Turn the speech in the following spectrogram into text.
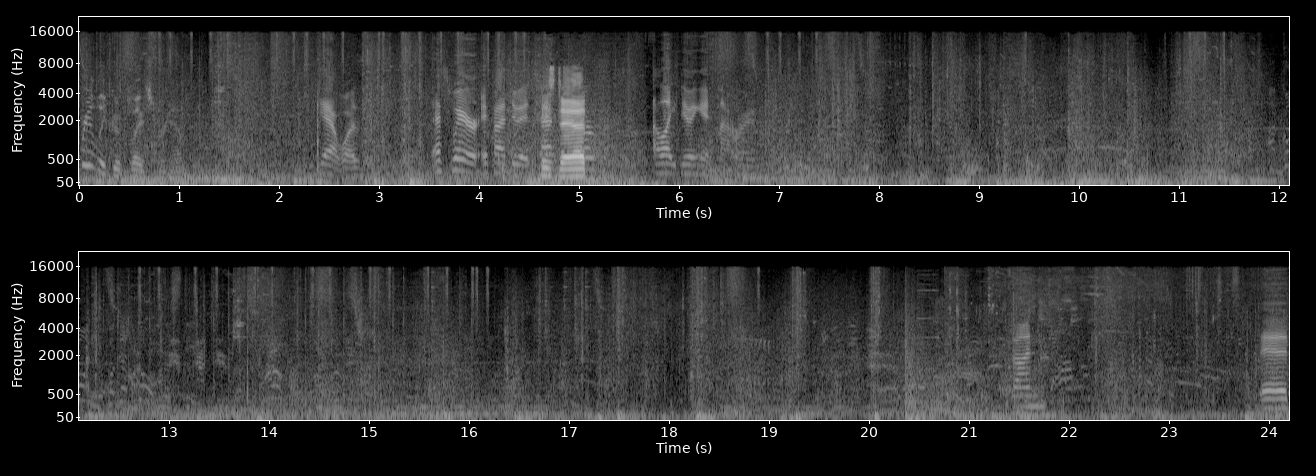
really good place for him. Yeah, it was. That's where if I do it. He's dead. I like doing it in that room. One. Dead.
